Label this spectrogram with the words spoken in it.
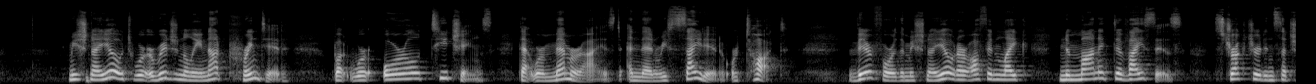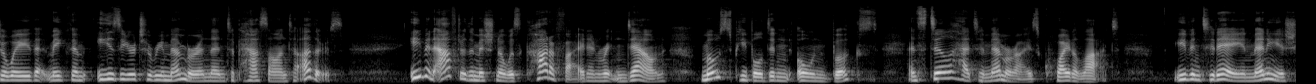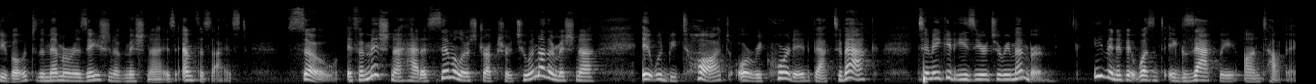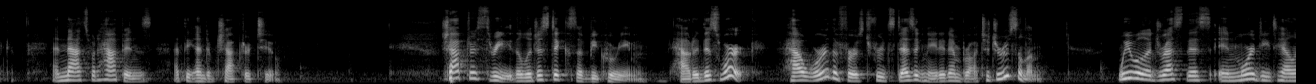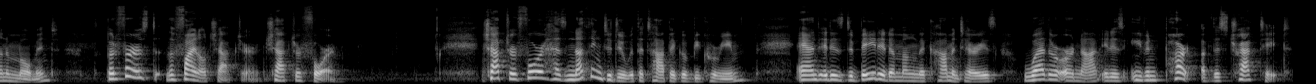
Mishnayot were originally not printed, but were oral teachings that were memorized and then recited or taught. Therefore, the Mishnayot are often like mnemonic devices, structured in such a way that make them easier to remember and then to pass on to others. Even after the Mishnah was codified and written down, most people didn't own books and still had to memorize quite a lot. Even today, in many yeshivot, the memorization of Mishnah is emphasized. So, if a Mishnah had a similar structure to another Mishnah, it would be taught or recorded back to back to make it easier to remember, even if it wasn't exactly on topic. And that's what happens at the end of chapter 2. Chapter 3 The Logistics of Bikurim. How did this work? How were the first fruits designated and brought to Jerusalem? We will address this in more detail in a moment, but first, the final chapter, chapter 4. Chapter 4 has nothing to do with the topic of Bikurim, and it is debated among the commentaries whether or not it is even part of this tractate.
